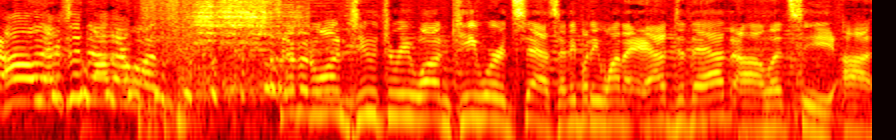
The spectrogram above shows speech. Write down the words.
Oh, there's another one. Seven one two three one. Keyword sass. Anybody want to add to that? Uh, let's see. Uh,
